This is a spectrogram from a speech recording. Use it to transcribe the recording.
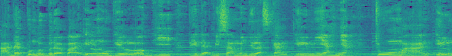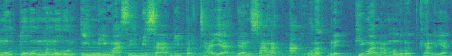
Adapun beberapa ilmu geologi tidak bisa menjelaskan ilmiahnya Cuman ilmu turun-menurun ini masih bisa dipercaya dan sangat akurat bre Gimana menurut kalian?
